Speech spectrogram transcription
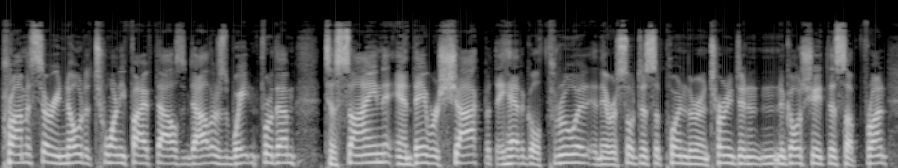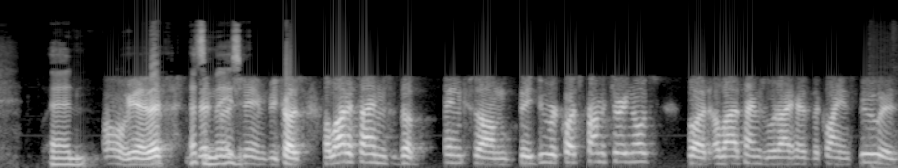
promissory note of $25,000 waiting for them to sign, and they were shocked, but they had to go through it, and they were so disappointed their attorney didn't negotiate this up front. And Oh yeah, that's That's a amazing. shame because a lot of times the banks um they do request promissory notes, but a lot of times what I have the clients do is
